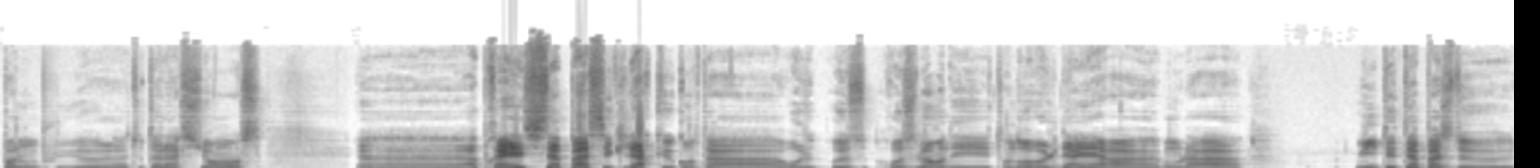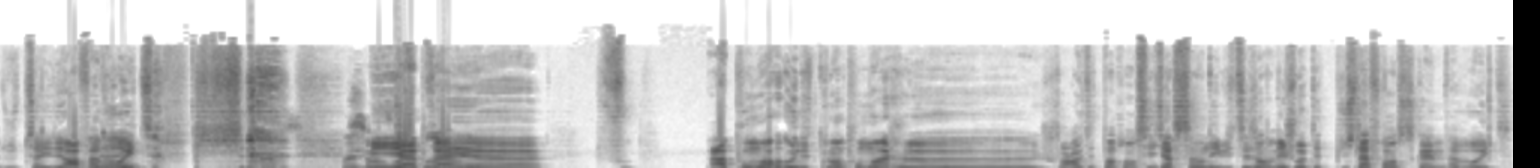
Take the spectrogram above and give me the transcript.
pas non plus euh, la totale assurance. Euh, après, si ça passe, c'est clair que quand t'as Ro- Ros- Roseland et Tendrevol derrière, euh, bon là, euh, oui, peut-être ta passe de- d'outsider à favorite. Ouais. Mais après, euh, faut- ah, pour moi, honnêtement, pour moi, je, je peut-être pas pensé dire ça en début de saison, mais je vois peut-être plus la France quand même favorite.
